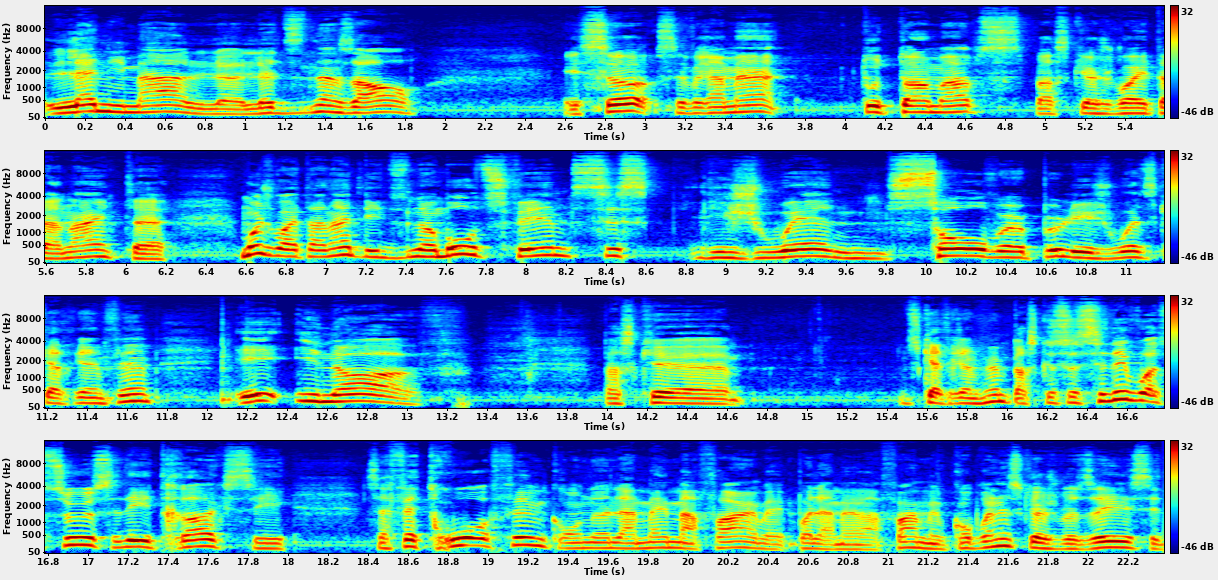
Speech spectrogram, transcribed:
l'animal, le, dinosaure. Et ça, c'est vraiment tout thumb ups parce que je vais être honnête. Euh, moi, je vais être honnête, les dynamos du film, les jouets sauvent un peu les jouets du quatrième film et innovent. Parce que. Du quatrième film, parce que c'est des voitures, c'est des trucks, c'est. Ça fait trois films qu'on a la même affaire, ben pas la même affaire, mais vous comprenez ce que je veux dire, c'est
